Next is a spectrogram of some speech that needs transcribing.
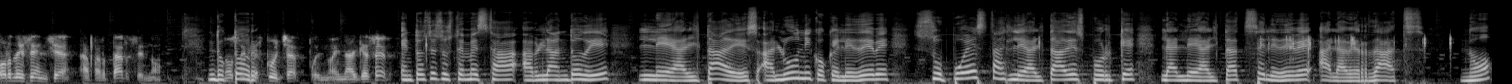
por decencia, apartarse, ¿no? Doctor. No se escucha, pues no hay nada que hacer. Entonces usted me está hablando de lealtades, al único que le debe supuestas lealtades porque la lealtad se le debe a la verdad. ¿No?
